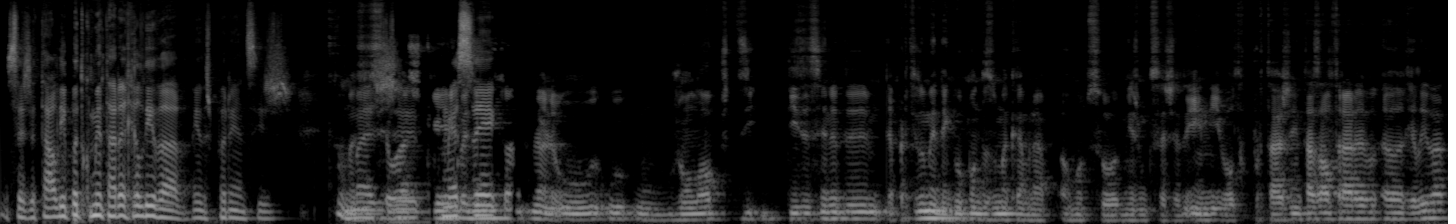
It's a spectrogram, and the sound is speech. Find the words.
Ou seja, está ali para documentar a realidade, entre parênteses. Mas, mas eu acho que começa é, Olha, o, o, o, João Lopes diz a cena de a partir do momento em que apontas uma câmera a uma pessoa, mesmo que seja em nível de reportagem, estás a alterar a, a realidade,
